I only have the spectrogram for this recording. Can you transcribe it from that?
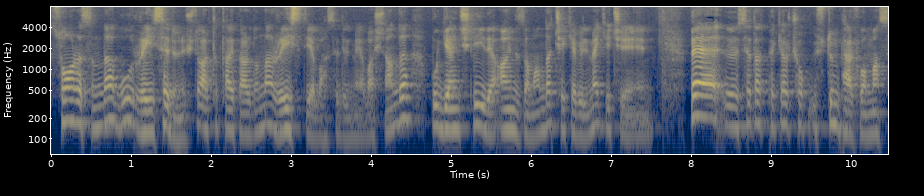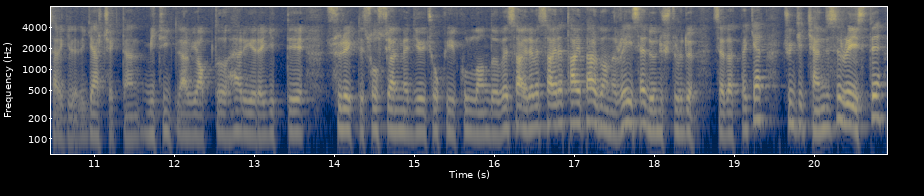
Sonrasında bu reise dönüştü. Artık Tayyip Erdoğan'dan reis diye bahsedilmeye başlandı. Bu gençliği de aynı zamanda çekebilmek için. Ve e, Sedat Peker çok üstün performans sergiledi gerçekten. Mitingler yaptı, her yere gitti, sürekli sosyal medyayı çok iyi kullandı vesaire vesaire. Tayyip Erdoğan'ı reise dönüştürdü Sedat Peker. Çünkü kendisi reisti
